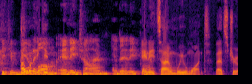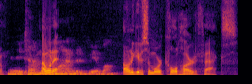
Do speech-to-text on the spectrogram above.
He can be I a wanna bum anytime at any point. Anytime we want. That's true. Anytime I wanna- want him to be a bum. I want to give you some more cold hard facts.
